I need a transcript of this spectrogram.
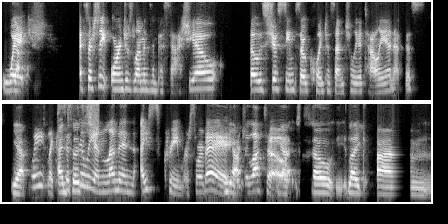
which especially oranges, lemons, and pistachio. Those just seem so quintessentially Italian at this yeah. point, like and Sicilian so lemon ice cream or sorbet yeah. or gelato. Yeah. So, like, um,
